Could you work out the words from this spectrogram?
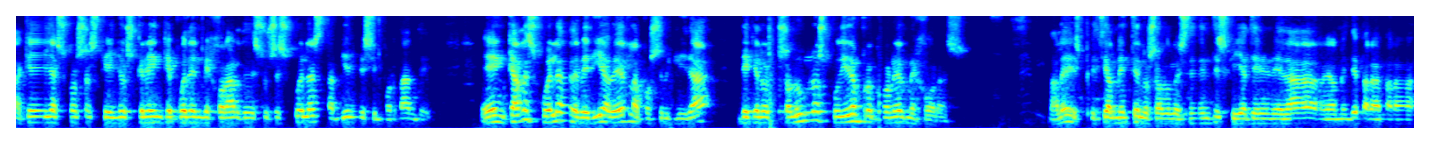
aquellas cosas que ellos creen que pueden mejorar de sus escuelas también es importante. En cada escuela debería haber la posibilidad de que los alumnos pudieran proponer mejoras, ¿vale? Especialmente los adolescentes que ya tienen edad realmente para... para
